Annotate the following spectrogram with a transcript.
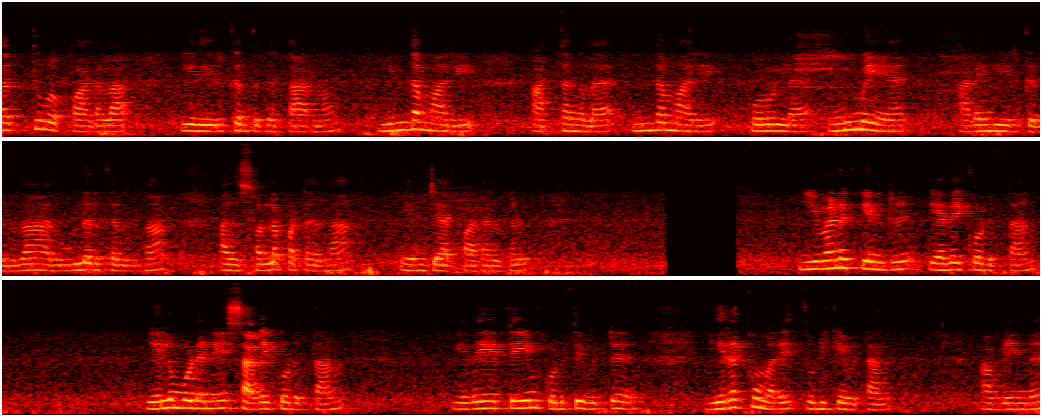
தத்துவ பாடலாக இது இருக்கிறதுக்கு காரணம். இந்த மாதிரி அர்த்தங்களை இந்த மாதிரி பொருளை உண்மையை அடங்கி இருக்கிறது தான் அது உள்ளே இருக்கிறது தான் அது சொல்லப்பட்டது தான் எம்ஜிஆர் பாடல்கள். இவனுக்கென்று எதை கொடுத்தான்? எலும்புடனே சதை கொடுத்தான். இதயத்தையும் கொடுத்து விட்டு இறக்கும் வரை துடிக்க விட்டான் அப்படின்னு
